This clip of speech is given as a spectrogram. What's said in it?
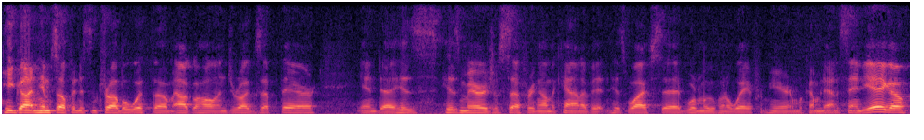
he gotten himself into some trouble with um, alcohol and drugs up there, and uh, his his marriage was suffering on the count of it. And his wife said, "We're moving away from here, and we're coming down to San Diego.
